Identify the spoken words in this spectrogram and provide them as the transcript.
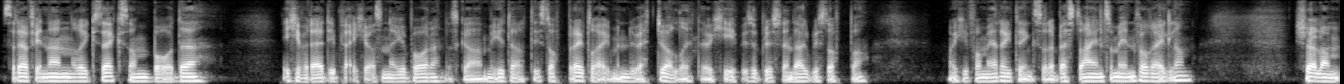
Så det å finne en ryggsekk som både Ikke fordi de pleier ikke å være så nøye på det, det skal mye til at de stopper deg, tror jeg, men du vet jo aldri. Det er jo kjipt hvis du plutselig en dag blir stoppa og ikke får med deg ting, så det er best å ha en som er innenfor reglene. Selv om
